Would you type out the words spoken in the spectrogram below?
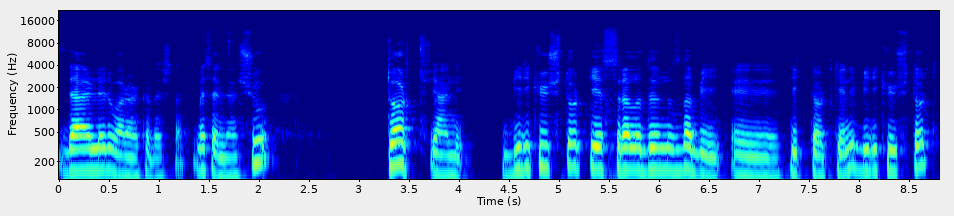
değerleri var arkadaşlar. Mesela şu 4 yani 1 2 3 4 diye sıraladığınızda bir e, dikdörtgeni 1 2 3 4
